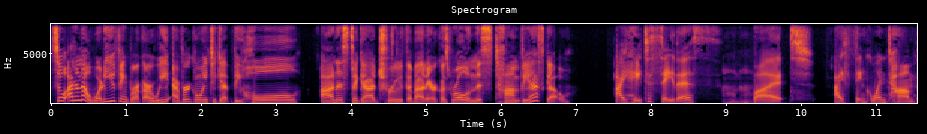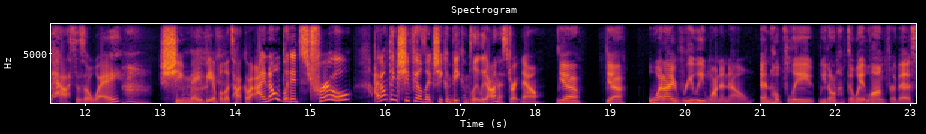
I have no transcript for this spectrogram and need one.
So I don't know. What do you think, Brooke? Are we ever going to get the whole honest to God truth about Erika's role in this Tom fiasco? I hate to say this, Oh, no. but I think when Tom passes away, she may be able to talk about. I know, but it's true. I don't think she feels like she can be completely honest right now. Yeah, yeah. What I really want to know, and hopefully we don't have to wait long for this,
